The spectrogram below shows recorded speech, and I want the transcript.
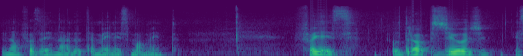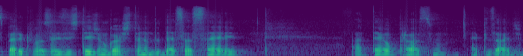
não fazer nada também nesse momento. Foi esse o Drops de hoje. Espero que vocês estejam gostando dessa série. Até o próximo episódio.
